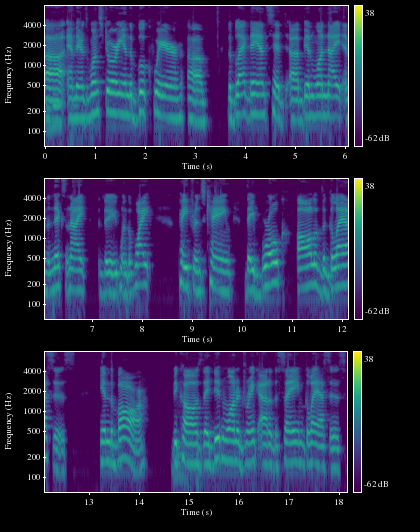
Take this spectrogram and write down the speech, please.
Mm-hmm. Uh, and there's one story in the book where uh, the black dance had uh, been one night, and the next night, the when the white patrons came, they broke all of the glasses in the bar because they didn't want to drink out of the same glasses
